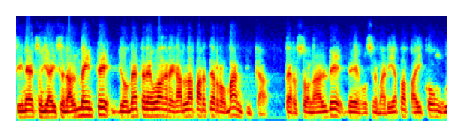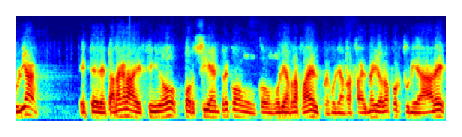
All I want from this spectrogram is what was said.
sin eso, y adicionalmente yo me atrevo a agregar la parte romántica, personal de, de José María Papay con Julián. Este, de estar agradecido por siempre con, con Julián Rafael. Pues Julián Rafael me dio la oportunidad de,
